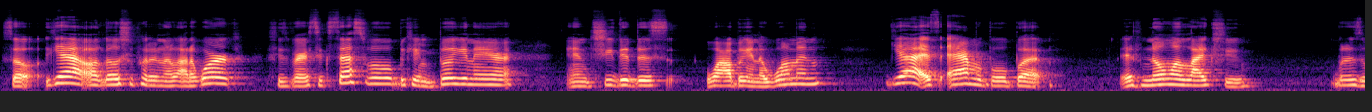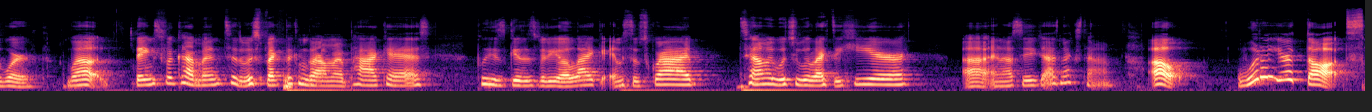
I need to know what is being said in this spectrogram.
So, yeah, although she put in a lot of work, She's very successful, became a billionaire, and she did this while being a woman. Yeah, it's admirable, but if no one likes you, what is it worth? Well, thanks for coming to the Respect the Conglomerate podcast. Please give this video a like and subscribe. Tell me what you would like to hear, uh, and I'll see you guys next time. Oh, what are your thoughts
